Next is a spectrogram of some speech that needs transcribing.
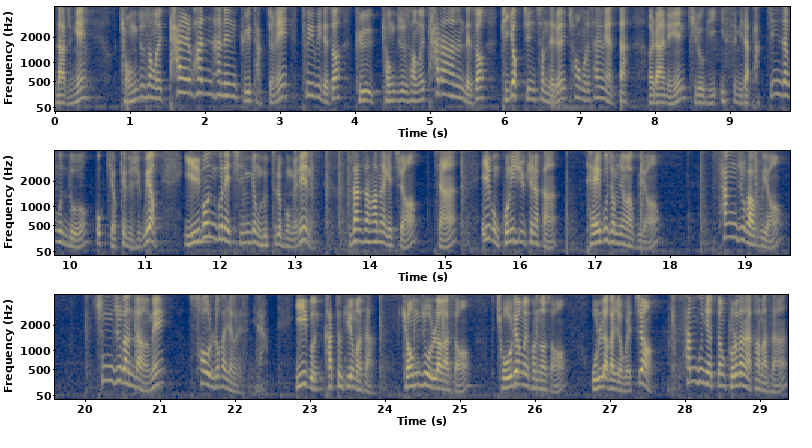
나중에 경주성을 탈환하는 그 작전에 투입이 돼서 그 경주성을 탈환하는 데서 비격진천뢰를 처음으로 사용했다라는 기록이 있습니다. 박진 장군도 꼭 기억해 두시고요. 일본군의 진격 루트를 보면은 부산성 함락했죠. 자, 1군 고니시 유키나가 대구 점령하고요. 상주 가고요. 충주 간 다음에 서울로 가려고 했습니다. 2군 가토 기요마사 경주 올라가서 조령을 건너서 올라가려고 했죠. 3군이었던 구로다 나카마사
